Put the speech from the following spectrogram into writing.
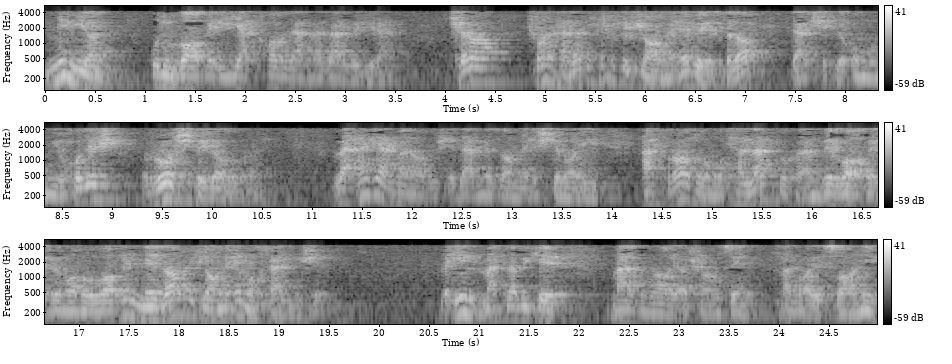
نمیان اون واقعیت ها رو در نظر بگیرن. چرا؟ چون هدفش اینه که جامعه به اصطلاح در شکل عمومی خودش رشد پیدا بکنه. و اگر بنا بشه در نظام اجتماعی افراد رو مکلف بکنن به واقع به ما واقع نظام جامعه مختل میشه. و این مطلبی که مرحوم های آشان حسین مرحوم های اصفهانی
